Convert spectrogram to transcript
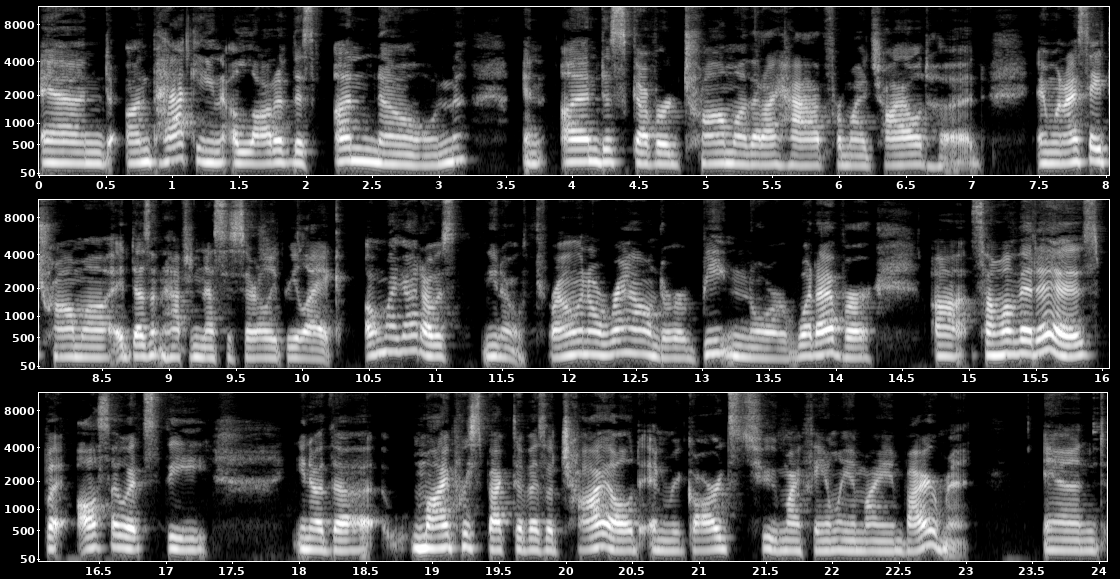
and unpacking a lot of this unknown and undiscovered trauma that I have from my childhood. And when I say trauma, it doesn't have to necessarily be like, oh my God, I was, you know, thrown around or beaten or whatever. Uh, some of it is, but also it's the, you know the my perspective as a child in regards to my family and my environment. And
